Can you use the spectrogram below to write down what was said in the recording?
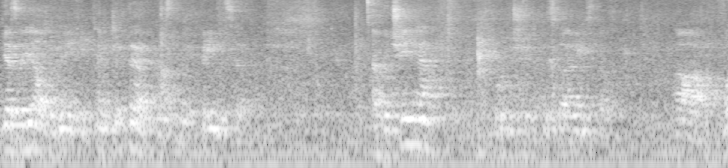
где заявлен некий компетентностный принцип обучения будущих специалистов а, в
